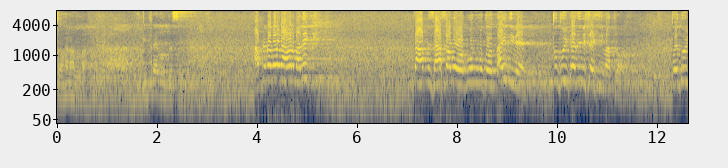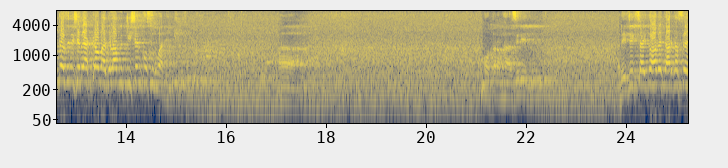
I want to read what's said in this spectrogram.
সোহান আল্লাহ পিঁপড়ায় বলতেছে আপনি না বলেন, আমার মালিক। তা আপনি যা চাবো, মন মতো তাই দিবেন। তো দুইটা জিনিস চাইছি মাত্র। তো দুইটা জিনিসের একটাও না, তাহলে আপনি কিসের কসুর মালিক? মোহতারাম হাজিরিন। রিজিক চাইতে হবে কার কাছে?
